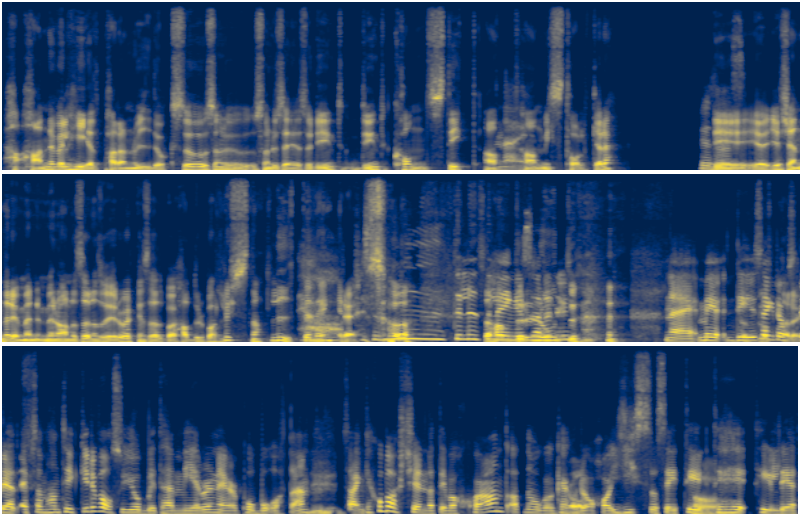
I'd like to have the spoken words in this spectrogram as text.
ha- han är väl helt paranoid också som, som du säger så det är inte, det är inte konstigt att Nej. han misstolkar det. Det, jag, jag känner det, men, men å andra sidan så är det verkligen så att bara, hade du bara lyssnat lite längre precis, så, lite, lite så hade längre du hade nog du... inte... Nej, men det är säkert också det att eftersom han tycker det var så jobbigt det här med Renera på båten Mm. så han kanske bara kände att det var skönt att någon kanske Ja. då har gissat sig till, Ja. till, till det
